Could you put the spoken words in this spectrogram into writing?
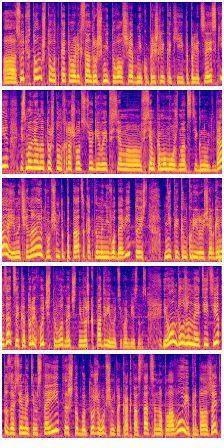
А, суть в том, что вот к этому Александру Шмидту, волшебнику, пришли какие-то полицейские, несмотря на то, что он хорошо отстегивает всем, всем, кому можно отстегнуть, да, и начинают, в общем-то, пытаться как-то на него давить, то есть некая конкурирующая организация, которая хочет его, значит, немножко подвинуть его бизнес. И он должен найти тех, кто за всем этим стоит, чтобы тоже, в общем-то, как-то остаться на плаву и продолжать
